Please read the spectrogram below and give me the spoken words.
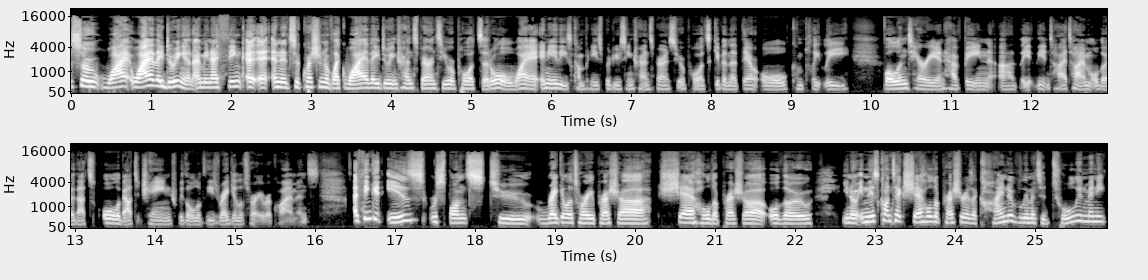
so why why are they doing it i mean i think and it's a question of like why are they doing transparency reports at all why are any of these companies producing transparency reports given that they're all completely voluntary and have been uh, the, the entire time, although that's all about to change with all of these regulatory requirements. I think it is response to regulatory pressure, shareholder pressure, although, you know, in this context, shareholder pressure is a kind of limited tool in many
